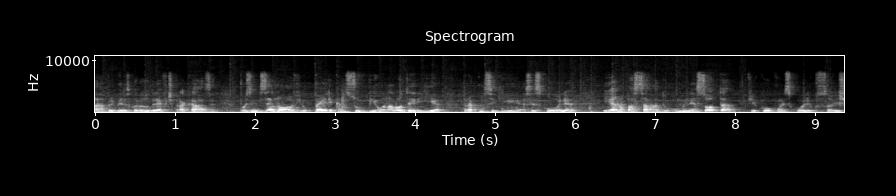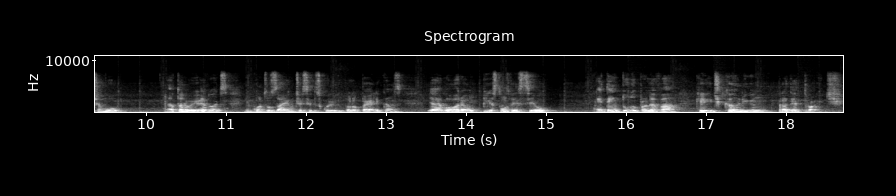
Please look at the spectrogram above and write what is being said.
a primeira escolha do draft para casa. Pois em 19 o Pelican subiu na loteria para conseguir essa escolha e ano passado o Minnesota ficou com a escolha que ele chamou Anthony Edwards, enquanto o Zion tinha sido escolhido pelo Pelicans e agora o Pistons venceu e tem tudo para levar Cade Cunningham para Detroit.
